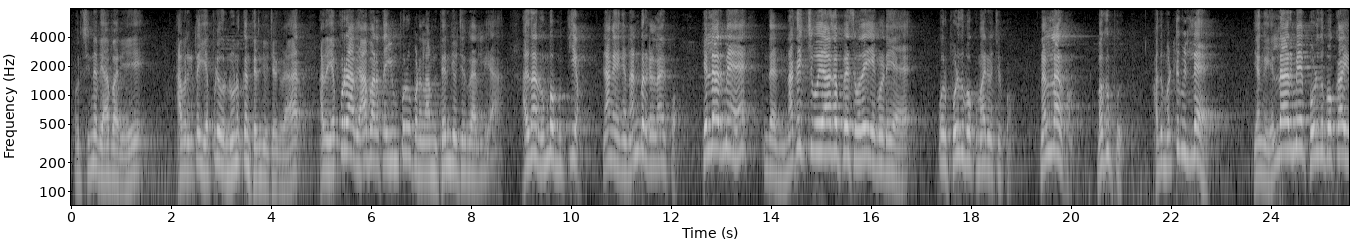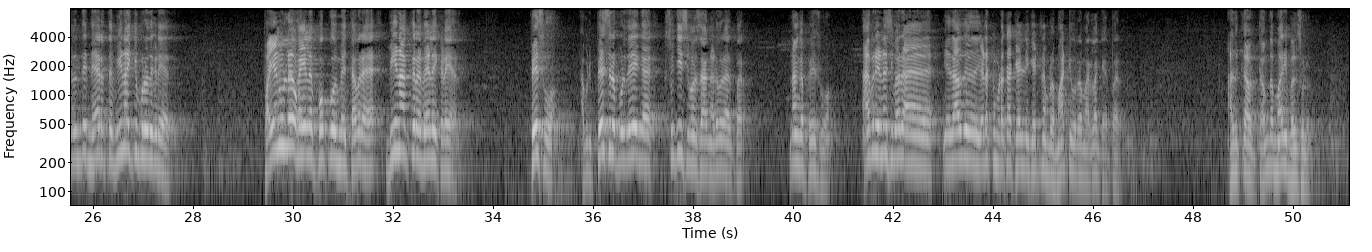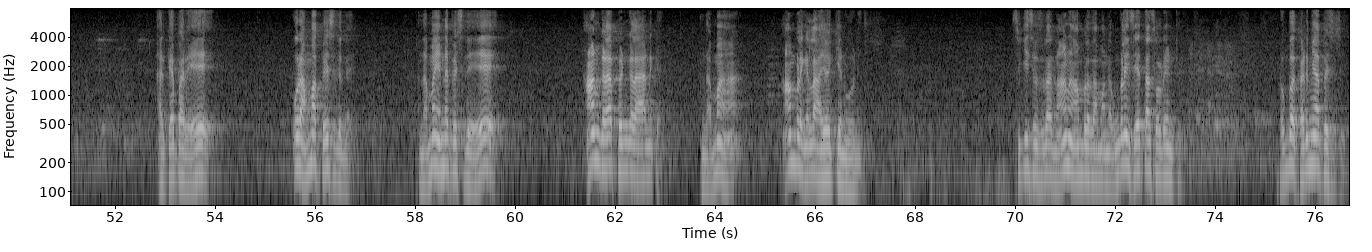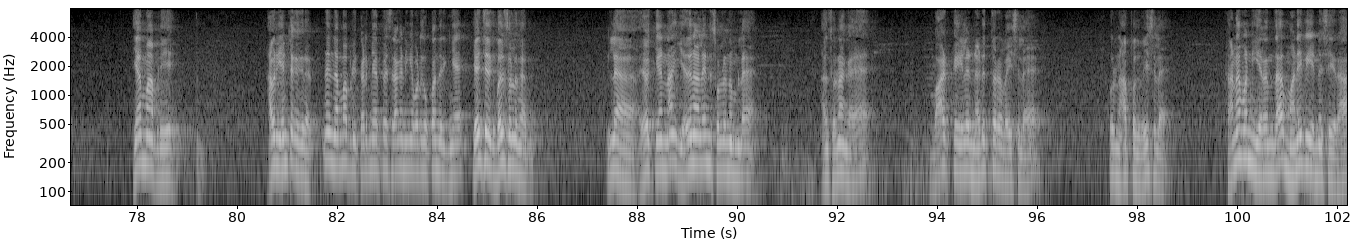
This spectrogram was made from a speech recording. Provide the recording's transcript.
ஒரு சின்ன வியாபாரி அவர்கிட்ட எப்படி ஒரு நுணுக்கம் தெரிஞ்சு வச்சிருக்கிறார் அதை எப்படா வியாபாரத்தை இம்ப்ரூவ் பண்ணலாம்னு தெரிஞ்சு வச்சுருக்கிறார் இல்லையா? அதுதான் ரொம்ப முக்கியம். நாங்கள் எங்கள் நண்பர்கள்லாம் இருப்போம். எல்லாருமே இந்த நகைச்சுவையாக பேசுவதை எங்களுடைய ஒரு பொழுதுபோக்கு மாதிரி வச்சுருப்போம் நல்லா இருக்கும். வகுப்பு அது மட்டும் இல்லை எங்கள் எல்லாருமே பொழுதுபோக்காக இருந்து நேரத்தை வீணாக்கி போகிறது கிடையாது. பயனுள்ள வகையில் போக்குவோமே தவிர வீணாக்கிற வேலை கிடையாது. பேசுவோம். அப்படி பேசுகிற பொழுதே எங்கள் சுஜி சிவன் சார் நடுவராக இருப்பார். நாங்கள் பேசுவோம். அவர் என்ன செய்வார்? ஏதாவது இடக்கு முடக்கா கேள்வி கேட்டு நம்மளை மாட்டி விடுற மாதிரிலாம் கேட்பார். அதுக்கு அவருக்கு தகுந்த மாதிரி பதில் சொல்லணும். அவர் கேட்பார் ஒரு அம்மா பேசுதுங்க. அந்த அம்மா என்ன பேசுது? ஆண்களா பெண்களான்னு கே அந்த அம்மா ஆம்பளைங்கெல்லாம் அயோக்கியன்னு ஓணுச்சு. சுக்கி சொல்கிறார் நானும் ஆம்பளை தான்மா உங்களையும் சேர்த்தான் சொல்கிறேன்ட்டு ரொம்ப கடுமையாக பேசுச்சு. ஏம்மா அப்படி? அவர் என்கிட்ட கேட்குறாரு என்ன இந்த அம்மா அப்படி கடுமையாக பேசுகிறாங்க நீங்கள் பாட்டுக்கு உட்காந்துருக்கீங்க எழுந்ததுக்கு பதில் சொல்லுங்கள் அப்படின்னு இல்லை அயோக்கியன்னா எதனாலேன்னு சொல்லணும்ல. அது சொன்னாங்க வாழ்க்கையில் நடுத்தர வயசில் ஒரு நாற்பது வயசில் கணவன் இறந்தால் மனைவி என்ன செய்கிறா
